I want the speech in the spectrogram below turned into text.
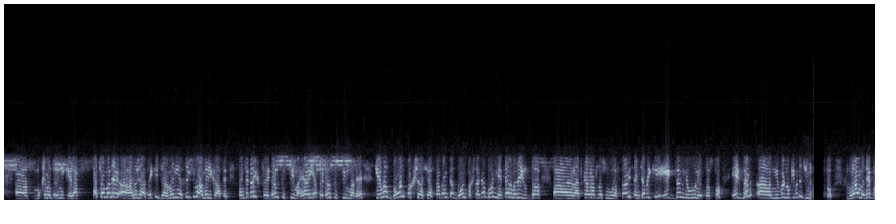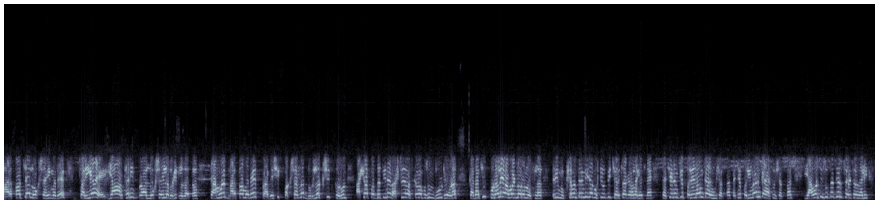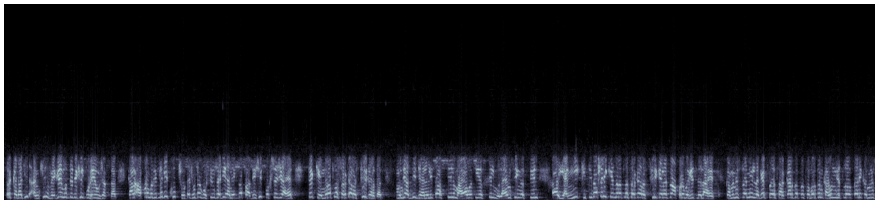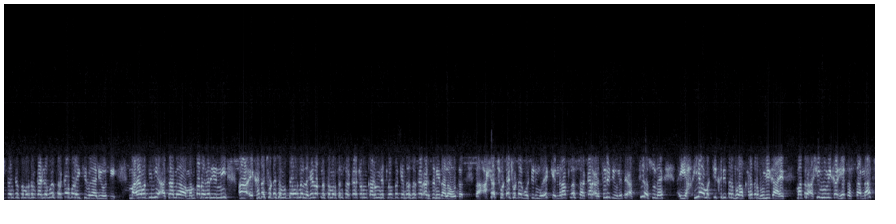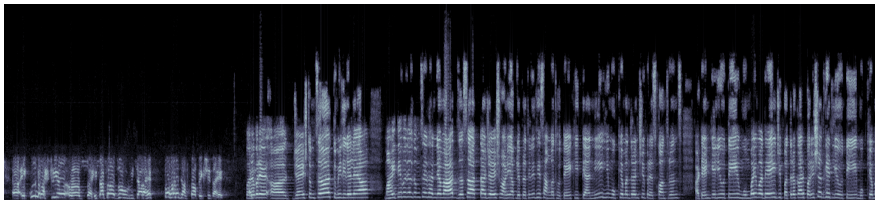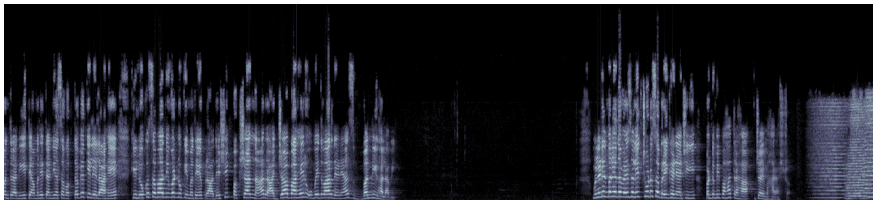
मुख्यमंत्र्यांनी केला त्याच्यामध्ये अनुजा असे की जर्मनी असेल किंवा अमेरिका असेल त्यांच्याकडे एक फेडरल सिस्टीम आहे आणि या फेडरल सिस्टीममध्ये केवळ दोन पक्ष असे असतात आणि त्या दोन पक्षाच्या दोन नेत्यांमध्ये युद्ध राजकारणातलं सुरू असतं आणि त्यांच्यापैकी एक जण निवडून येत असतो. एक जण निवडणुकीमध्ये जिंकतो. असतो मुळामध्ये भारताच्या लोकशाहीमध्ये पर्याय या अर्थाने लोकशाहीला बघितलं जातं. त्यामुळे भारतामध्ये प्रादेशिक पक्षांना दुर्लक्षित करून अशा पद्धतीने राष्ट्रीय राजकारणापासून दूर ठेवणं कदाचित कुणालाही आवडणारं नसलं तरी मुख्यमंत्र्यांनी ज्या गोष्टीवरती चर्चा करायला घेतलाय त्याचे नेमके परिणाम काय होऊ शकतात त्याचे परिमाण काय असू शकतात यावरती सुद्धा जर चर्चा झाली तर कदाचित आणखी वेगळे मुद्दे देखील पुढे येऊ शकतात. कारण आपण बघितलं की खूप छोट्या छोट्या गोष्टींसाठी अनेकदा प्रादेशिक पक्ष जे आहेत ते केंद्रातलं सरकार अस्थिर करतात. म्हणजे अगदी जयललिता असतील मायावती असतील मुलायम सिंग असतील यांनी कितीदा तरी केंद्रातलं सरकार अस्थिर केल्याचं आपण बघितलेलं आहे. कम्युनिस्टांनी लगेच सरकारचं समर्थन काढून घेतलं होतं आणि कम्युनिस्टांचं समर्थन काढल्यामुळे सरकार पडायची वेळ आली होती. मायावतींनी अचानक ममता बॅनर्जींनी एखाद्या छोट्याशा मुद्द्यावरनं लगेच आपलं समर्थन सरकारकडून काढून घेतलं होतं केंद्र सरकार अडचणीत आलं होतं. तर अशा छोट्या छोट्या गोष्टींमुळे केंद्रातलं सरकार अडचणीत येऊ नये ते अस्थिर असू नये ही आमची खरी तर खरं तर भूमिका आहे. मात्र अशी भूमिका घेत असताना एकूण राष्ट्रीय हिताचा जो विचार आहे तो होणं जास्त अपेक्षित आहे. बरोबर आहे. जयेश तुमचं तुम्ही दिलेल्या माहितीबद्दल तुमचे धन्यवाद. जसं आता जयेश वाणी आपले प्रतिनिधी सांगत होते की त्यांनी ही मुख्यमंत्र्यांची प्रेस कॉन्फरन्स अटेंड केली होती. मुंबईमध्ये जी पत्रकार परिषद घेतली होती मुख्यमंत्र्यांनी त्यामध्ये त्यांनी असं वक्तव्य केलेलं आहे की लोकसभा निवडणुकीमध्ये प्रादेशिक पक्षांना राज्याबाहेर उमेदवार देण्यास बंदी घालावी. बुलेटिनमध्ये आता वेळ झाली एक छोटासा ब्रेक घेण्याची. पण तुम्ही पाहत रहा जय महाराष्ट्र. Música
